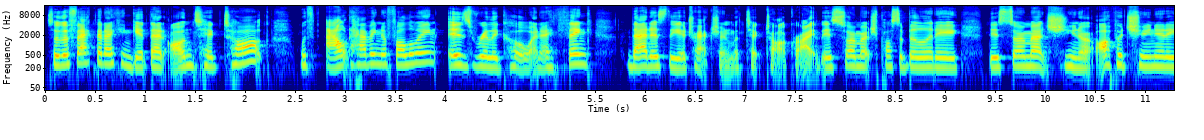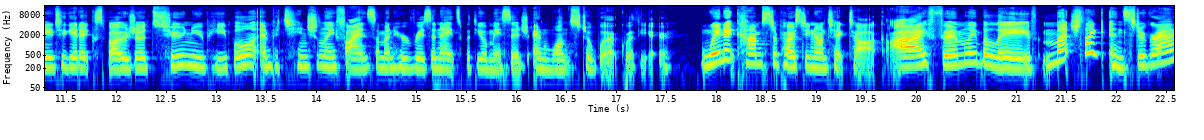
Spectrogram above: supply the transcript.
So, the fact that I can get that on TikTok without having a following is really cool. And I think that is the attraction with TikTok, right? There's so much possibility, there's so much, you know, opportunity to get exposure to new people and potentially find someone who resonates with your message and wants to work with you. When it comes to posting on TikTok, I firmly believe, much like Instagram,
